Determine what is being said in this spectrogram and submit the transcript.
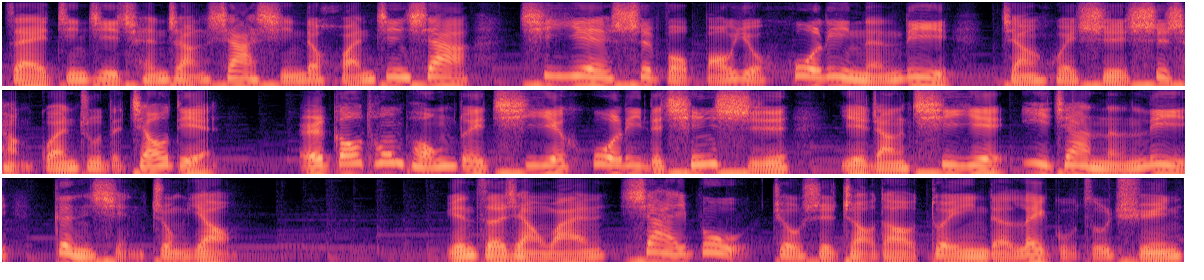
在经济成长下行的环境下，企业是否保有获利能力，将会是市场关注的焦点。而高通膨对企业获利的侵蚀，也让企业议价能力更显重要。原则讲完，下一步就是找到对应的类股族群。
